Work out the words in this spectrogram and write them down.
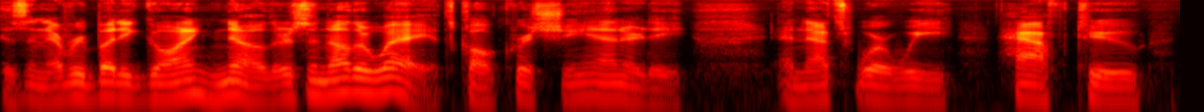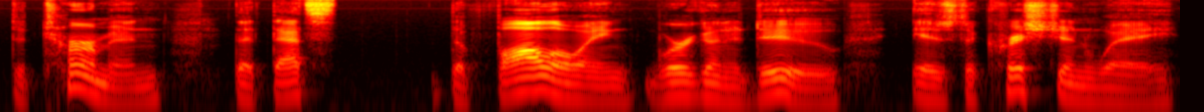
isn't everybody going? No, there's another way. It's called Christianity. And that's where we have to determine that that's the following we're going to do is the Christian way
